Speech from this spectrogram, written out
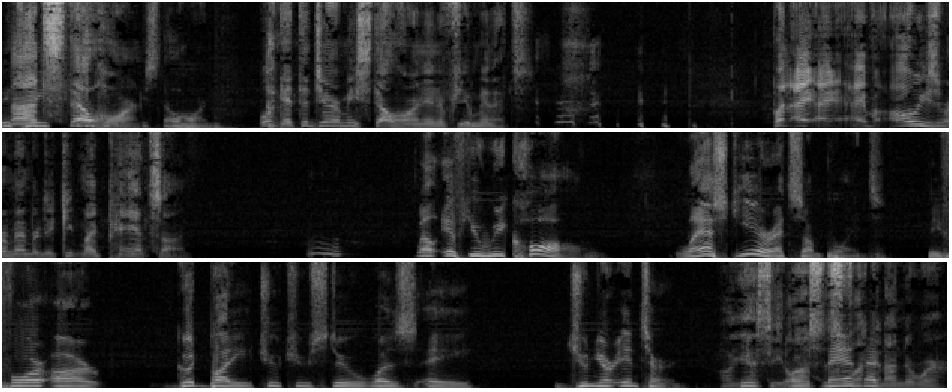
Not Stellhorn. Stellhorn. We'll get to Jeremy Stellhorn in a few minutes. But I, I, have always remembered to keep my pants on. Well, if you recall, last year at some point, before our good buddy Choo Choo Stew was a junior intern. Oh yes, he, he lost his fucking that, underwear.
